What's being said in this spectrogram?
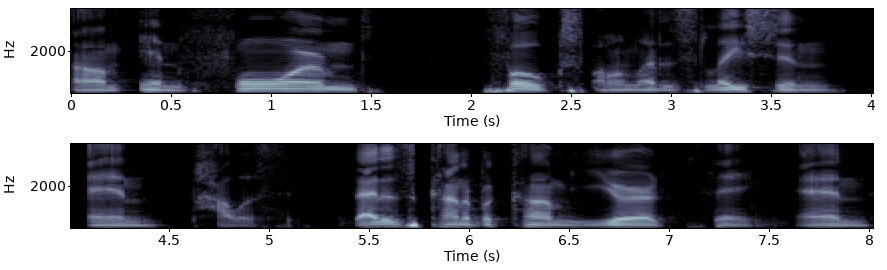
um, informed folks on legislation and policy. That has kind of become your thing, and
